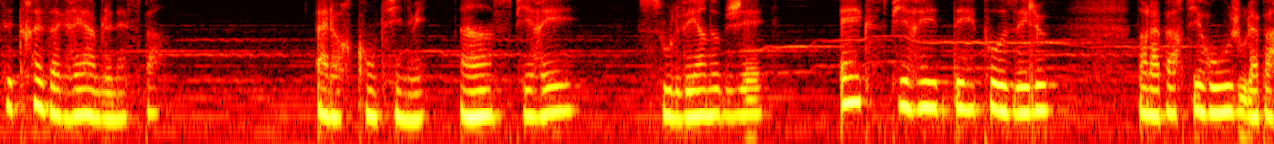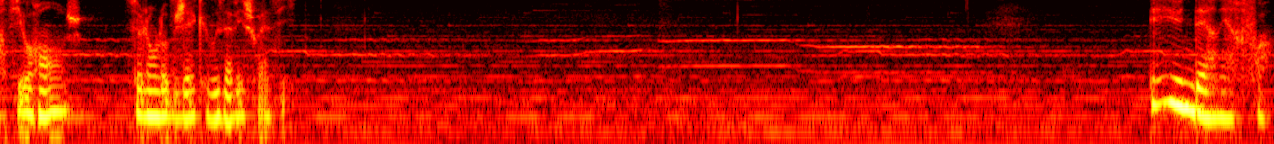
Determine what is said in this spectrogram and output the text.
C'est très agréable, n'est-ce pas? Alors continuez. À inspirer soulevez un objet, expirez, déposez-le dans la partie rouge ou la partie orange, selon l'objet que vous avez choisi. Et une dernière fois,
